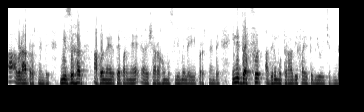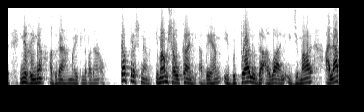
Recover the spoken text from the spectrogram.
അവിടെ ആ പ്രശ്നമുണ്ട്. മിസ്ഹർ അപ്പോൾ നേരത്തെ പറഞ്ഞ ഷറഹു മുസ്ലിമിലെ ഈ പ്രശ്നമുണ്ട്. ഇനി ദഫ് അതൊരു മുത്തറാദിഫായിട്ട് ഉപയോഗിച്ചിട്ടുണ്ട്. ഇനി ഹിന അതൊരു ആമായിട്ടുള്ള പദമാണ് ഒക്കെ പ്രശ്നമാണ് ഇമാം ഷൗഖാനി അദ്ദേഹം ഇബുത്വാൽ അവാൽ ഇജ്മാ അലാ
